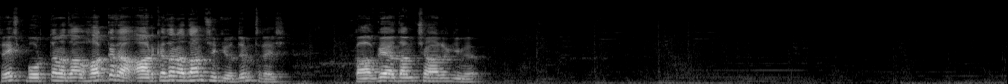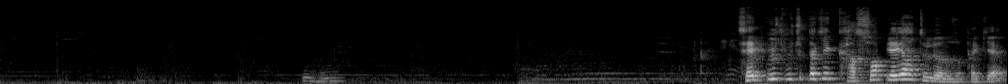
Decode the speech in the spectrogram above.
Trash board'dan adam hakikaten arkadan adam çekiyor değil mi Trash? Kavgaya adam çağırır gibi. Set 3.5'daki Kasopya'yı hatırlıyorsunuz mu peki?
